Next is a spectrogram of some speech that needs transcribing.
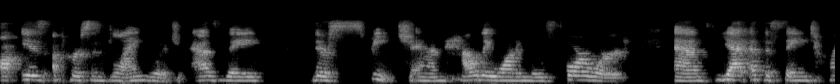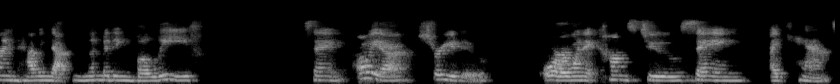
uh, is a person's language as they their speech and how they want to move forward? And yet at the same time having that limiting belief saying oh yeah sure you do. Or when it comes to saying i can't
